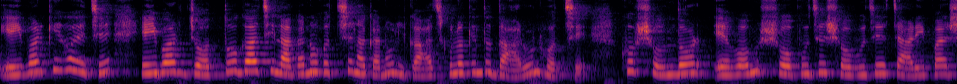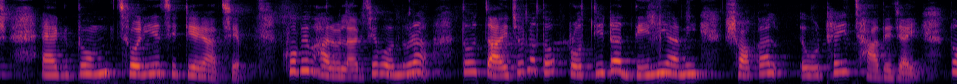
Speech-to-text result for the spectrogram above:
এইবার কি হয়েছে? এইবার যত গাছই লাগানো হচ্ছে না কেন, গাছগুলো কিন্তু দারুণ হচ্ছে। খুব সুন্দর এবং সবুজে সবুজে চারিপাশ একদম ছড়িয়ে ছিটিয়ে আছে। খুবই ভালো লাগছে বন্ধুরা। তো তাই জন্য তো প্রতিটা দিনই আমি সকাল উঠেই ছাদে যাই। তো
